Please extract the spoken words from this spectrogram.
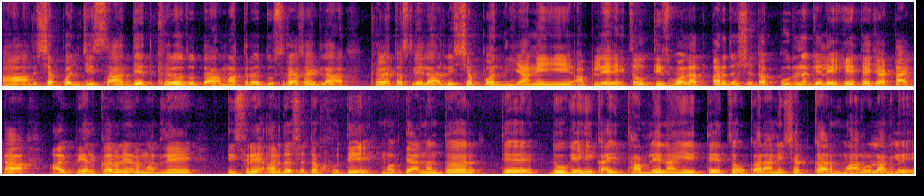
हा रिषभ पंतची साथ देत खेळत होता. मात्र दुसऱ्या साईडला खेळत असलेला रिषभ पंत यानेही आपले चौतीस बॉलात अर्धशतक पूर्ण केले. हे त्याच्या टाटा आय पी एल करिअरमधले तिसरे अर्धशतक होते. मग त्यानंतर ते दोघेही काही थांबले नाही ते चौकार आणि षटकार मारू लागले.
